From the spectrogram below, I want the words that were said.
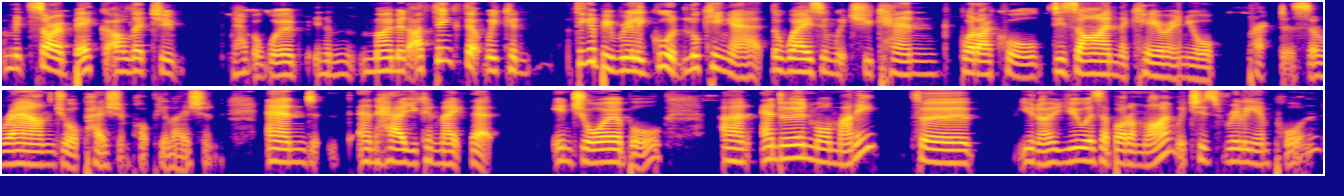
I mean sorry Bek i'll let you have a word in a moment. I think that we could. I think it'd be really good looking at the ways in which you can, what I call, design the care in your practice around your patient population, and and how you can make that enjoyable, and and earn more money for you know you as a bottom line which is really important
